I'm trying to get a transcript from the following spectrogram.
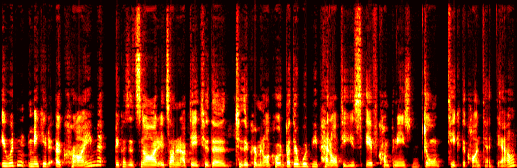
It wouldn't make it a crime because it's not it's not an update to the to the criminal code but there would be penalties if companies don't take the content down.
